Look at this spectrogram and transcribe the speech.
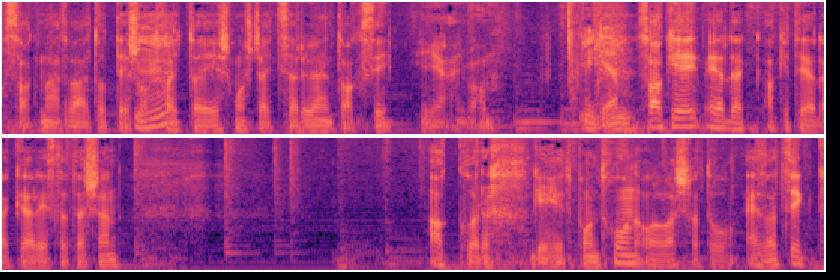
szakmát váltott, és mm-hmm. ott hagyta, és most egyszerűen taxi hiány van. Igen. Szóval aki érdek, akit érdekel részletesen, akkor g7.hu-n olvasható ez a cikk.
